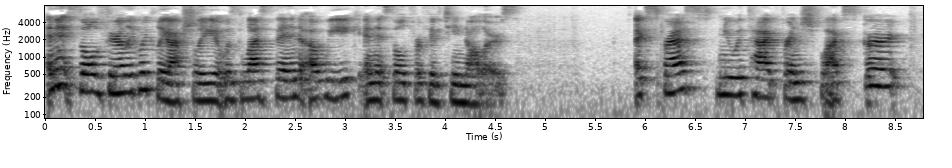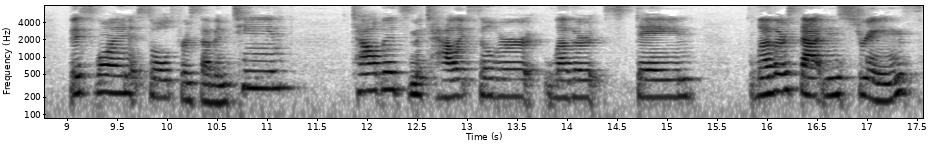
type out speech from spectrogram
And it sold fairly quickly, actually. It was less than a week, and it sold for $15. Express New with Tag fringed Black Skirt. This one sold for 17 Talbot's metallic silver leather stain, leather satin strings.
